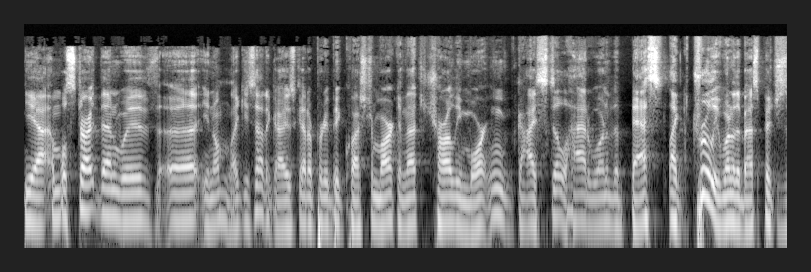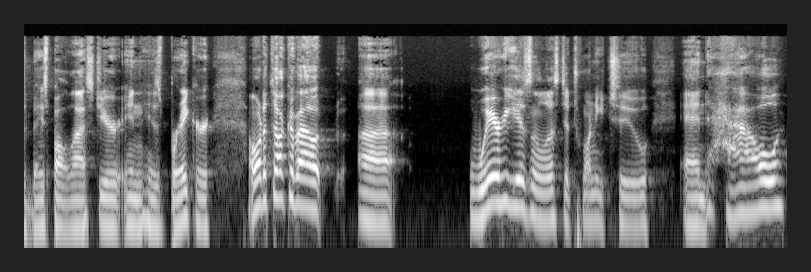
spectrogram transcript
Yeah, and we'll start then with, uh, you know, like you said, a guy who's got a pretty big question mark, and that's Charlie Morton. Guy still had one of the best, like truly one of the best pitches of baseball last year in his breaker. I want to talk about uh, where he is in the list at 22 and how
